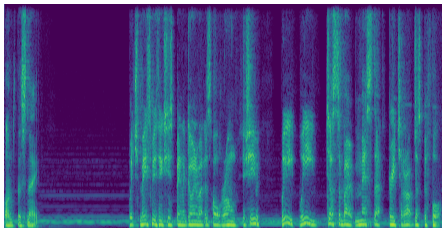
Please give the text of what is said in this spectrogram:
onto the snake. Which makes me think she's been going about this whole wrong. She, we, we just about messed that creature up just before.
